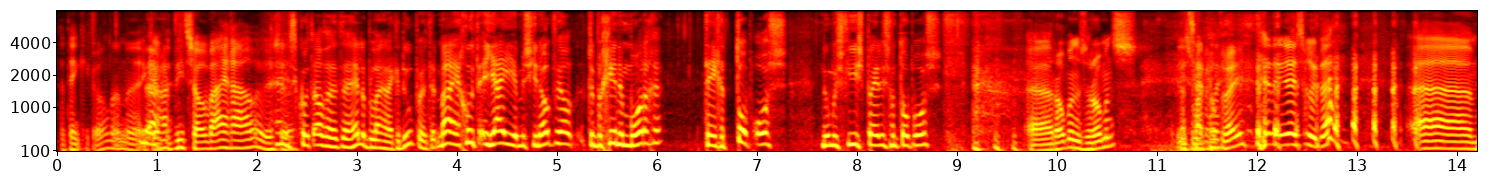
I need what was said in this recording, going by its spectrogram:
Dat denk ik wel. En, eh, ik Ja. heb het niet zo bijgehouden. Dus, Hij eh, scoort altijd hele belangrijke doelpunten. Maar ja, goed, en jij misschien ook wel. Te beginnen morgen tegen Top Os. Noem eens vier spelers van Top Os. eh, Robbins, Robbins. Die is zijn er al makkelijk. dat is goed, hè? Ehm,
